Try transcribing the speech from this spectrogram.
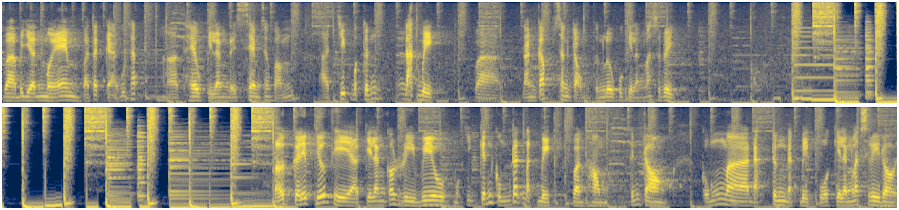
Và bây giờ anh mời em và tất cả quý khách à, Theo Kỳ Lân để xem sản phẩm à, Chiếc mắt kính đặc biệt Và đẳng cấp sang trọng thượng lưu của Kỳ Lân Luxury Ở clip trước thì à, Kỳ Lăng có review một chiếc kính cũng rất đặc biệt vàng hồng, kính tròn cũng à, đặc trưng đặc biệt của Kỳ Lăng Luxury rồi.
